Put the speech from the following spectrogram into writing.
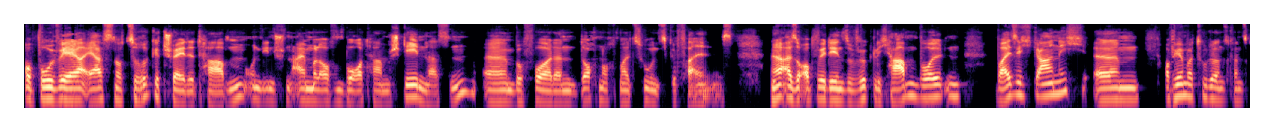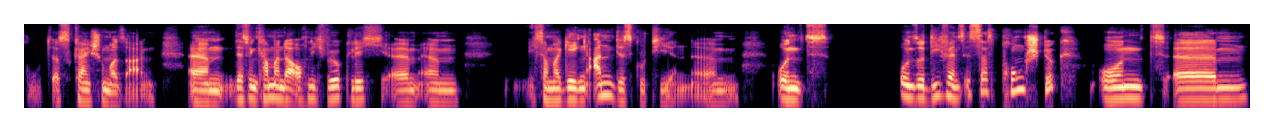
Obwohl wir ja erst noch zurückgetradet haben und ihn schon einmal auf dem Board haben stehen lassen, äh, bevor er dann doch nochmal zu uns gefallen ist. Ne? Also ob wir den so wirklich haben wollten, weiß ich gar nicht. Ähm, auf jeden Fall tut er uns ganz gut, das kann ich schon mal sagen. Ähm, deswegen kann man da auch nicht wirklich, ähm, ähm ich sag mal, gegen andiskutieren. Ähm, und unsere Defense ist das Prunkstück und ähm,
